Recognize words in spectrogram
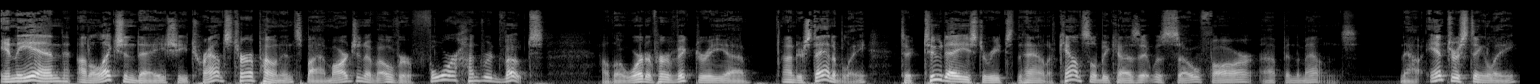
In the end, on election day, she trounced her opponents by a margin of over 400 votes although word of her victory, uh, understandably, took two days to reach the town of Council because it was so far up in the mountains. Now, interestingly,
